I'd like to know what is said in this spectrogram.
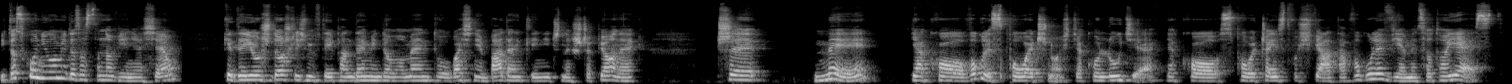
I to skłoniło mnie do zastanowienia się, kiedy już doszliśmy w tej pandemii do momentu właśnie badań klinicznych szczepionek, czy my, jako w ogóle społeczność, jako ludzie, jako społeczeństwo świata, w ogóle wiemy, co to jest?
